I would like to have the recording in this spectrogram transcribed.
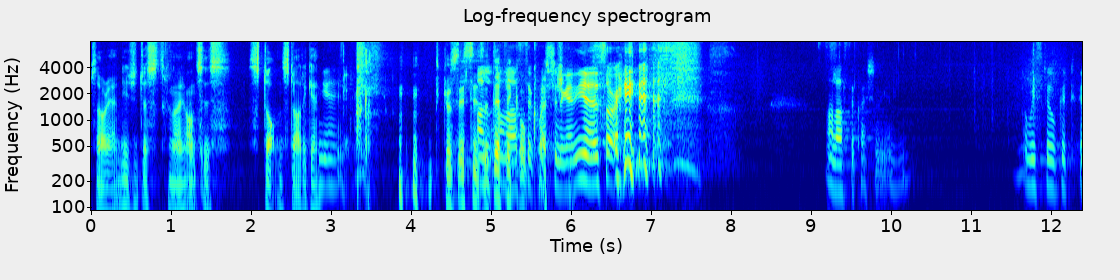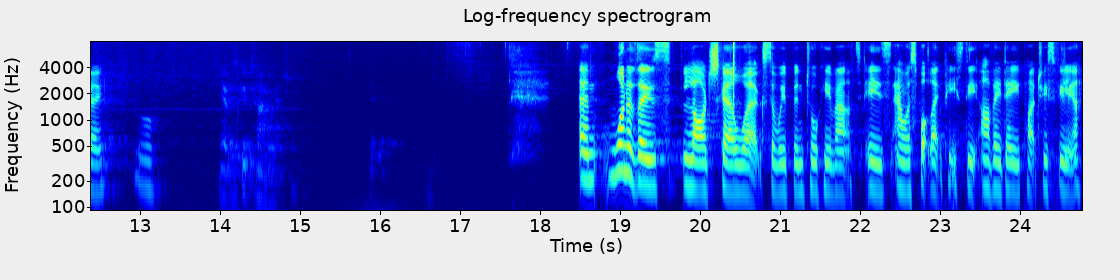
Sorry, I need to just, can I answer this? Stop and start again. Yeah, because this is I'll, a difficult I'll ask the question. question. again. Yeah, sorry. I'll ask the question again. Are we still good to go? Or- Um, one of those large scale works that we've been talking about is our spotlight piece, the Ave Dei Patris Filia,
